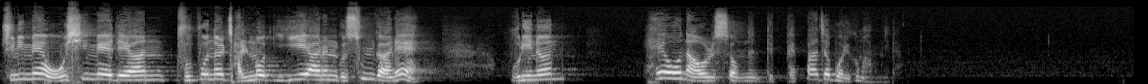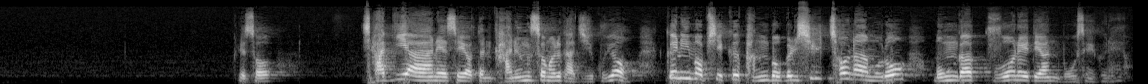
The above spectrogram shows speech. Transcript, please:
주님의 오심에 대한 부분을 잘못 이해하는 그 순간에 우리는 헤어나올 수 없는 늪에 빠져버리고 맙니다. 그래서 자기 안에서의 어떤 가능성을 가지고요. 끊임없이 그 방법을 실천함으로 뭔가 구원에 대한 모색을 해요.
